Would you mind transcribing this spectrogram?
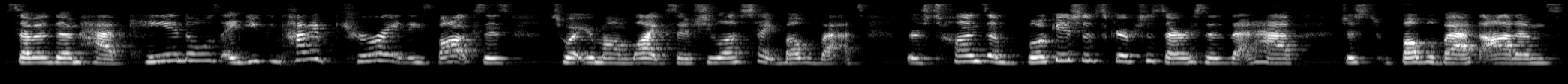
Some of them have candles and you can kind of curate these boxes to what your mom likes. So if she loves to take bubble baths, there's tons of bookish subscription services that have just bubble bath items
